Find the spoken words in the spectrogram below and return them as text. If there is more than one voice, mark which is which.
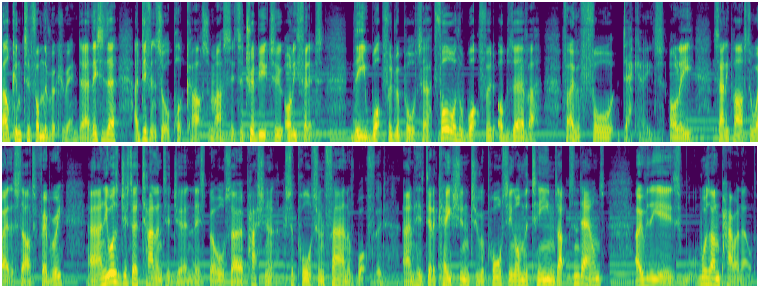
Speaker 1: Welcome to From the Rookery End. Uh, this is a, a different sort of podcast from us. It's a tribute to Ollie Phillips, the Watford reporter for the Watford Observer for over four decades. Ollie sadly passed away at the start of February, uh, and he wasn't just a talented journalist, but also a passionate supporter and fan of Watford. And his dedication to reporting on the team's ups and downs over the years was unparalleled.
